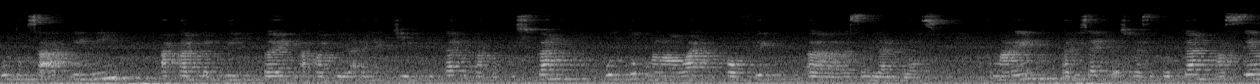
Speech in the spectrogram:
untuk saat ini akan lebih baik apabila energi kita kita fokuskan untuk melawan COVID-19. Kemarin tadi saya juga sudah sebutkan hasil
